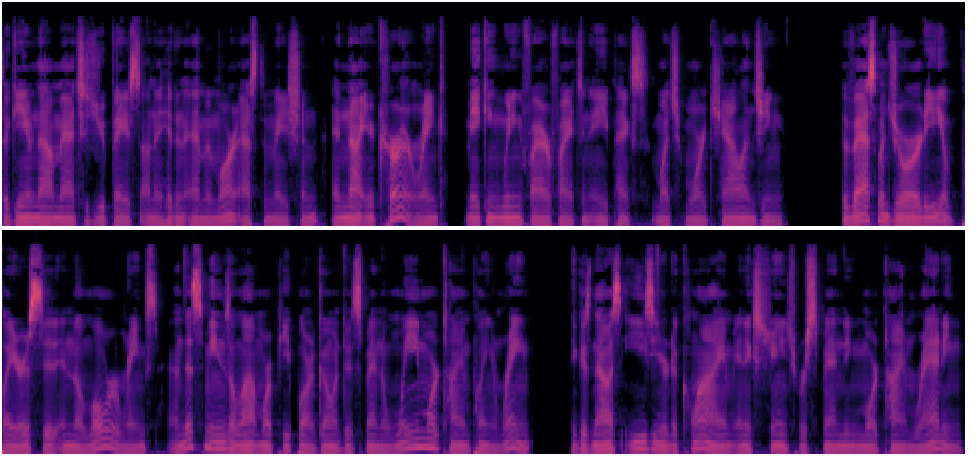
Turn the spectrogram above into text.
the game now matches you based on a hidden MMR estimation and not your current rank, making winning firefights in Apex much more challenging. The vast majority of players sit in the lower ranks, and this means a lot more people are going to spend way more time playing ranked because now it's easier to climb in exchange for spending more time ratting.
